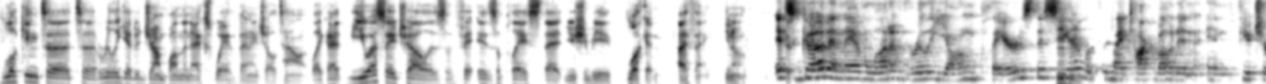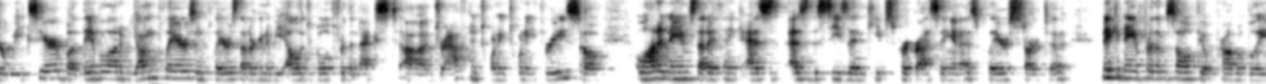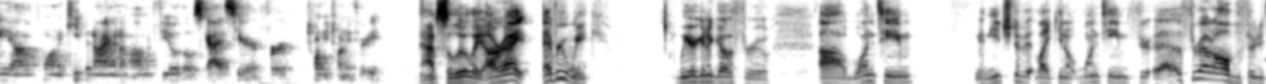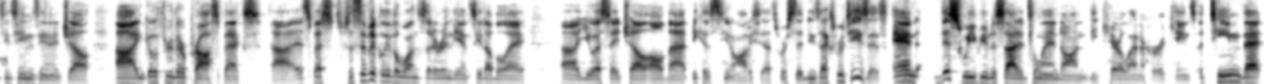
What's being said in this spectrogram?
looking to to really get a jump on the next wave of NHL talent. Like I, the USHL is a is a place that you should be looking. I think you know it's good, and they have a lot of really young players this year, mm-hmm. which we might talk about in in future weeks here. But they have a lot of young players and players that are going to be eligible for the next uh, draft in 2023. So a lot of names that I think as as the season keeps progressing and as players start to make a name for themselves, you'll probably uh, want to keep an eye on on a few of those guys here for 2023. Absolutely. All right. Every week we are going to go through uh, one team in each of it, like you know, one team through, uh, throughout all the 32 teams in the NHL, uh, and go through their prospects, uh, especially specifically the ones that are in the NCAA, uh, USHL, all that, because you know, obviously that's where Sydney's expertise is. And this week we've decided to land on the Carolina Hurricanes, a team that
